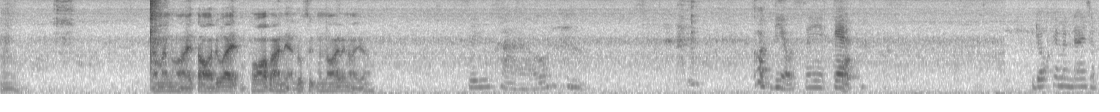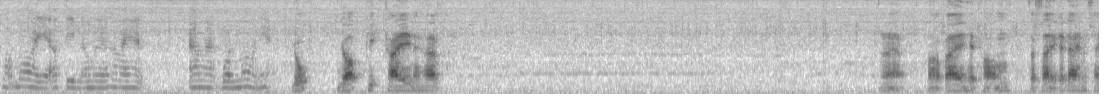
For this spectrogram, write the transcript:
อืมน้ำมันหอยต่อด้วย พอป่ะเนี่ย รู้สึกมันน้อยไปหน่อยป่ะ ซีอิ๊วขาวก็เดี๋ยวเซแกะยกให้มันได้เฉพาะหม้ออย่าเอาตีนเอามือเข้าไปฮะเอามาบนหม้อเนี่ยหยกหยอกพริกไทยนะครับ อ่า ต่อไปเห็ดหอมจะใส่ก็ได้ไม่ใส่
